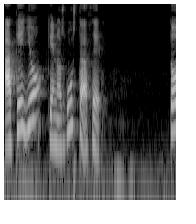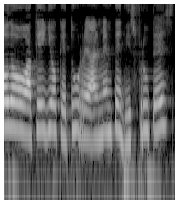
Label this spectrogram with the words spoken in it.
aquello que nos gusta hacer. Todo aquello que tú realmente disfrutes,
